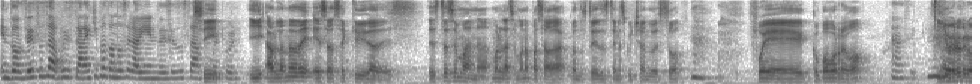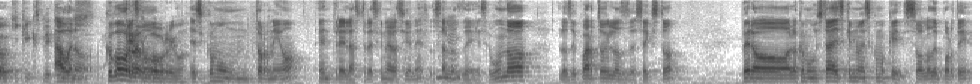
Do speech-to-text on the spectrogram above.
Entonces, o sea, pues están aquí pasándosela bien, entonces eso está Sí, muy cool. y hablando de esas actividades, esta semana, bueno, la semana pasada, cuando ustedes estén escuchando esto, fue Copa Borrego. Ah, sí. Y A yo creo- pero Kike, explica. Ah, bueno, Copa ¿Qué es Borrego, Copa Borrego? es como un torneo entre las tres generaciones, o sea, los de segundo, los de cuarto y los de sexto. Pero lo que me gusta es que no es como que solo deporte,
